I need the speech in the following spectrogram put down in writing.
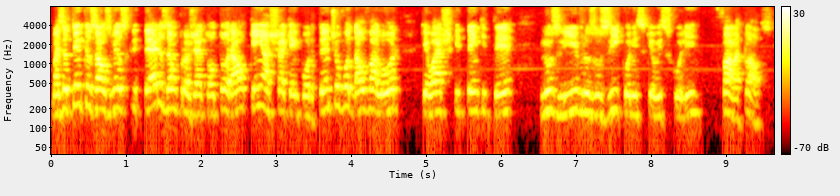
Mas eu tenho que usar os meus critérios, é um projeto autoral. Quem achar que é importante, eu vou dar o valor que eu acho que tem que ter nos livros, os ícones que eu escolhi. Fala, Klaus.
